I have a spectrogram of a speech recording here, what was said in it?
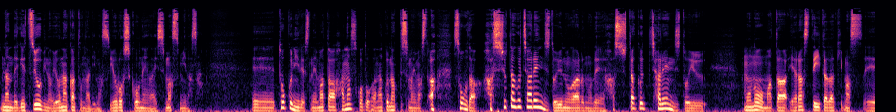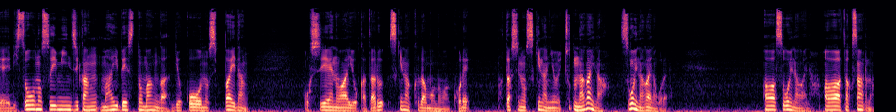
なんで月曜日の夜中となります。よろしくお願いします、皆さん。えー特にですね、また話すことがなくなってしまいました。あ、そうだ、ハッシュタグチャレンジというのがあるので、ハッシュタグチャレンジというものをまたやらせていただきます。えー理想の睡眠時間、マイベスト漫画、旅行の失敗談、教えの愛を語る、好きな果物はこれ、私の好きな匂い、ちょっと長いな。すごい長いな、これ。あー、すごい長いな。あー、たくさんあるな。っ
